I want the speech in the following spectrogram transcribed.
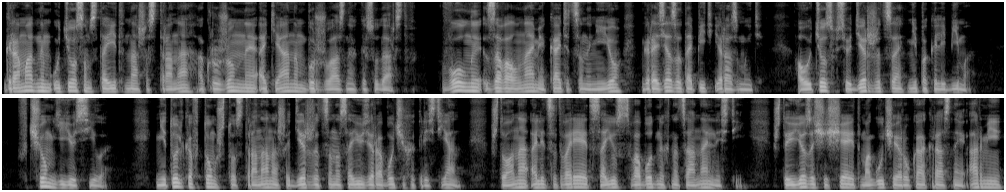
Громадным утёсом стоит наша страна, окружённая океаном буржуазных государств. Волны за волнами катятся на неё, грозя затопить и размыть, а утёс всё держится непоколебимо. В чём её сила? Не только в том, что страна наша держится на союзе рабочих и крестьян, что она олицетворяет союз свободных национальностей, что её защищает могучая рука Красной армии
